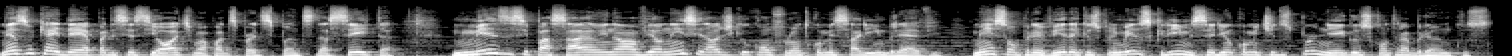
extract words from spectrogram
Mesmo que a ideia parecesse ótima para os participantes da seita, meses se passaram e não havia nem sinal de que o confronto começaria em breve. Manson prevera que os primeiros crimes seriam cometidos por negros contra brancos.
